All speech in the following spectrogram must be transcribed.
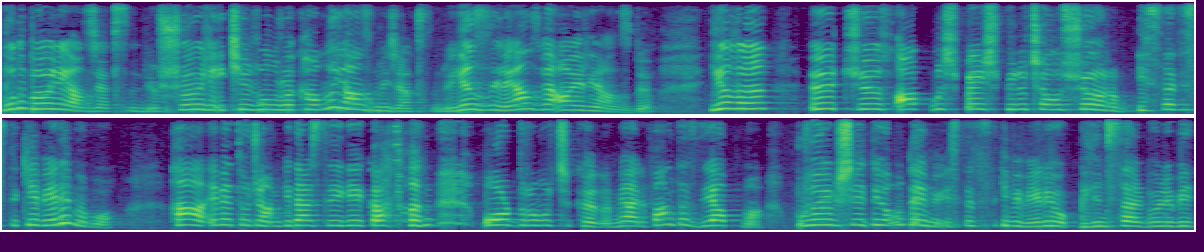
bunu böyle yazacaksın diyor. Şöyle 210 rakamla yazmayacaksın diyor. Yazıyla yaz ve ayrı yaz diyor. Yılın 365 günü çalışıyorum. İstatistiki veri mi bu? Ha evet hocam gider SGK'dan bordromu çıkarırım. Yani fantazi yapma. Burada öyle bir şey diyor mu demiyor. İstatistik bir veri yok. Bilimsel böyle bir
